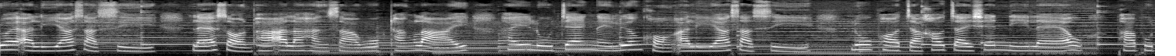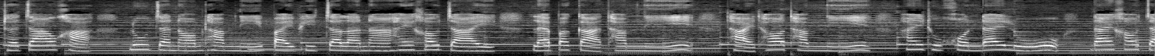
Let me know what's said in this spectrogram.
ด้วยอริยสัจสี่และสอนพระอรหันตสาวกทั้งหลาย ให้รู้แจ้งในเรื่องของอริยสัจสี่ ลูกพอจะเข้าใจเช่นนี้แล้ว พระพุทธเจ้าค่ะ ลูกจะน้อมธรรมนี้ไปพิจารณาให้เข้าใจ และประกาศธรรมนี้ ถ่ายทอดธรรมนี้ ให้ทุกคนได้รู้ ได้เข้าใจ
